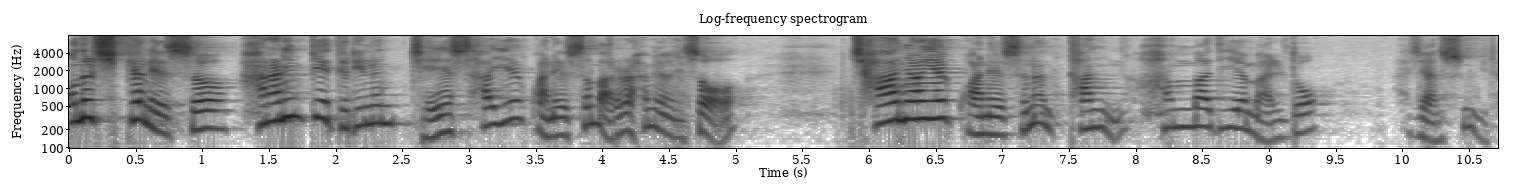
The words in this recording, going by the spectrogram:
오늘 시편에서 하나님께 드리는 제사에 관해서 말을 하면서 찬양에 관해서는 단 한마디의 말도 하지 않습니다.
